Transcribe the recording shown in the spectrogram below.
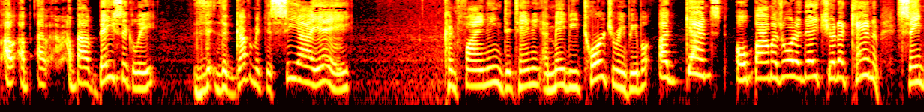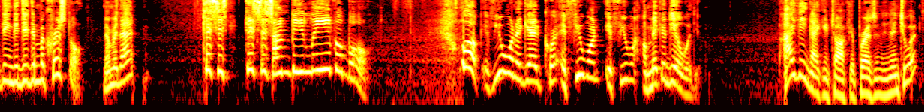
uh, about basically the, the government, the CIA confining, detaining, and maybe torturing people against Obama's order. They should have canned him. Same thing they did to McChrystal. Remember that? This is this is unbelievable. Look, if you want to get, if you want, if you want, I'll make a deal with you. I think I can talk the president into it.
